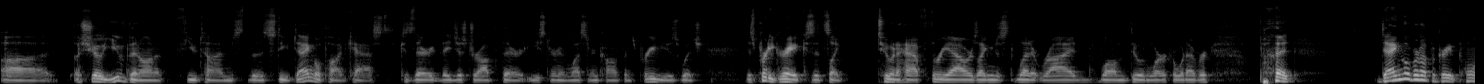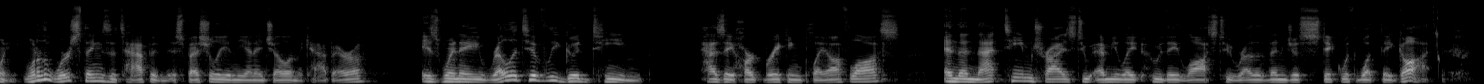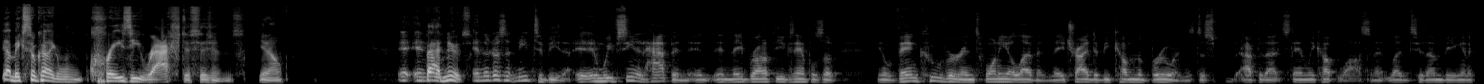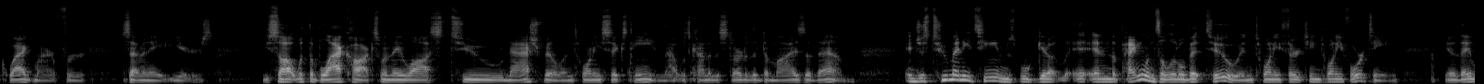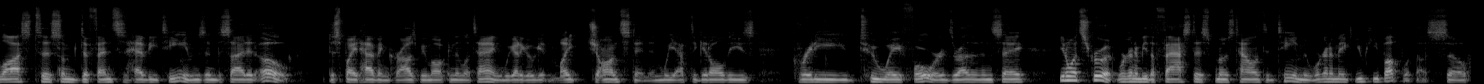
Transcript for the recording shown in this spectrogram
uh, a show you've been on a few times, the Steve Dangle podcast, because they they just dropped their Eastern and Western Conference previews, which is pretty great because it's like two and a half, three hours. I can just let it ride while I'm doing work or whatever. But Dangle brought up a great point. One of the worst things that's happened, especially in the NHL and the cap era, is when a relatively good team has a heartbreaking playoff loss, and then that team tries to emulate who they lost to rather than just stick with what they got. Yeah, make some kind of like crazy rash decisions, you know. And, and, Bad news. And there doesn't need to be that. And we've seen it happen. And, and they brought up the examples of you know, Vancouver in 2011, they tried to become the Bruins just after that Stanley Cup loss, and it led to them being in a quagmire for seven, eight years. You saw it with the Blackhawks when they lost to Nashville in 2016. That was kind of the start of the demise of them. And just too many teams will get, and the Penguins a little bit too in 2013, 2014. You know, they lost to some defense heavy teams and decided, oh, despite having Crosby, Malkin, and Letang, we got to go get Mike Johnston and we have to get all these gritty two way forwards rather than say, you know what, screw it. We're going to be the fastest, most talented team, and we're going to make you keep up with us. So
